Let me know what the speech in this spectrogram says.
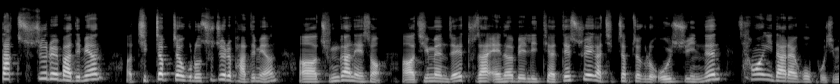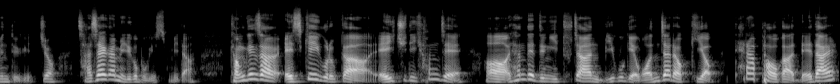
딱 수주를 받으면 어, 직접적으로 수주를 받으면 어, 중간에서 어, 지금 현재 두산 에너빌리티한테 수혜가 직접적으로 올 수 있는 상황이다라고 보시면 되겠죠. 자세하게 한번 읽어보겠습니다. 경쟁사 SK그룹과 HD 현재, 어, 현대 등이 투자한 미국의 원자력 기업 테라파워가 내달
